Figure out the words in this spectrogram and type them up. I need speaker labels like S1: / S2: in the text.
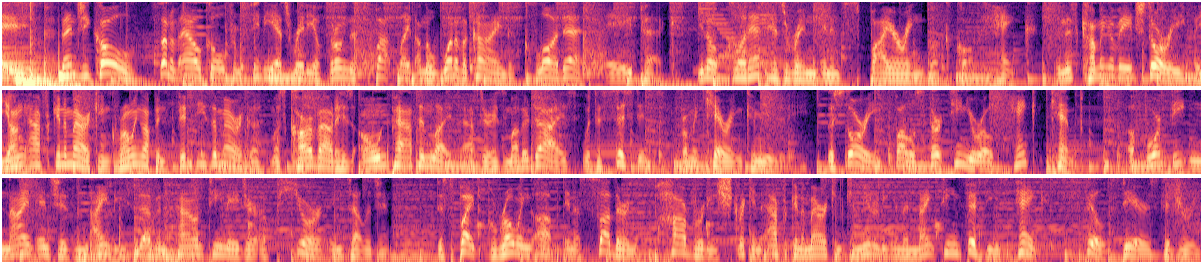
S1: Hey, it's Benji Cole, son of Al Cole from CBS Radio, throwing the spotlight on the one of a kind Claudette A. Peck. You know, Claudette has written an inspiring book called Hank. In this coming of age story, a young African American growing up in 50s America must carve out his own path in life after his mother dies with assistance from a caring community. The story follows 13 year old Hank Kemp, a 4 feet 9 inches, 97 pound teenager of pure intelligence. Despite growing up in a southern, poverty stricken African American community in the 1950s, Hank still dares to dream.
